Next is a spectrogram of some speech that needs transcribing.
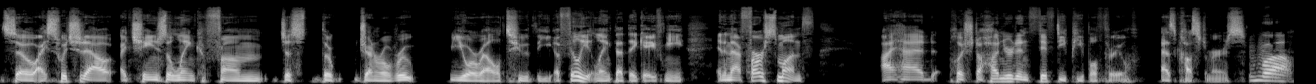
So I switched it out. I changed the link from just the general root URL to the affiliate link that they gave me. And in that first month, I had pushed 150 people through as customers. Wow.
